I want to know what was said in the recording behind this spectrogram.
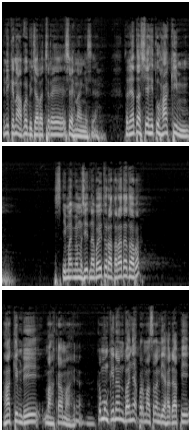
Ini kenapa bicara cerai syekh nangis ya? Ternyata syekh itu hakim. Imam Masjid Nabawi itu rata-rata itu apa? Hakim di mahkamah ya. Kemungkinan banyak permasalahan dia hadapi.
